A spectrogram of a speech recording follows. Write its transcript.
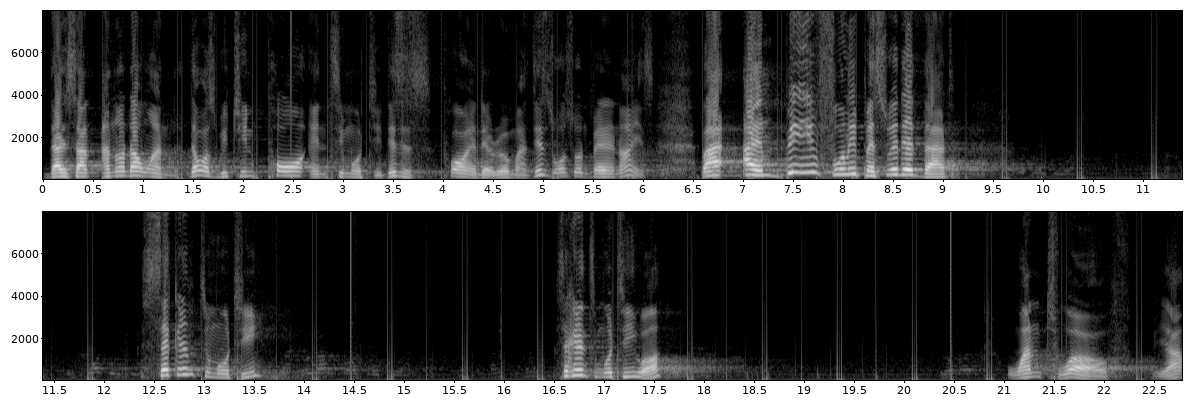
There is an, another one that was between Paul and Timothy. This is Paul and the Romans. This is also very nice. But I am being fully persuaded that Second Timothy, Second Timothy, what? One twelve. Yeah.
